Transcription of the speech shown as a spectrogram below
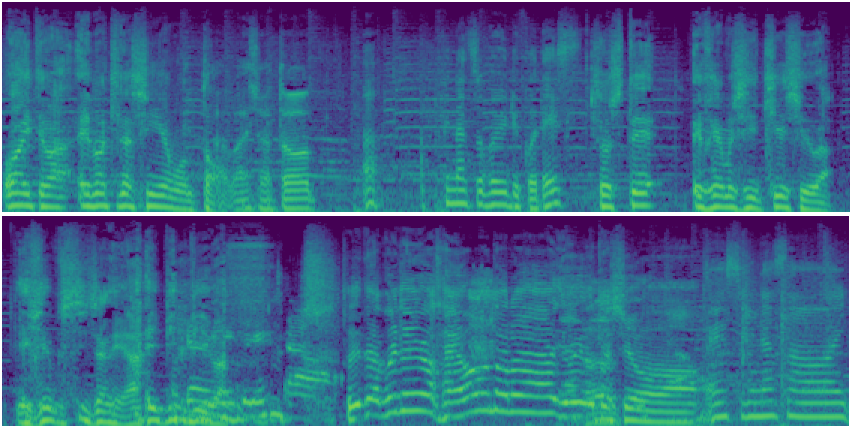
お相手は榎田信也門と。あ船坪ゆり子です。そして FMC 九州は FMC じゃない IBB は。それではごきげんようさようなら。良いお年を。おやすみなさい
